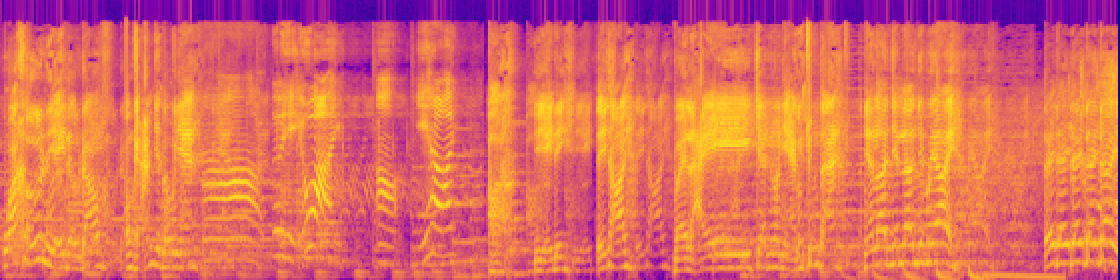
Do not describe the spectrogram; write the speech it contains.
quá khứ như vậy được đâu. Ông cảm cho tôi nha. À, tôi hiểu rồi. Ờ vậy thôi. Ờ à, như vậy đi. Đi thôi. Về lại trên ngôi nhà của chúng ta. Nhanh lên nhanh lên cho mi ơi. Đây đây đây đây đây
